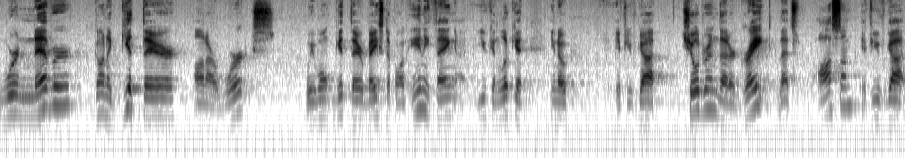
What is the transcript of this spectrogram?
We're never going to get there on our works. We won't get there based upon anything. You can look at, you know, if you've got children that are great, that's awesome. If you've got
